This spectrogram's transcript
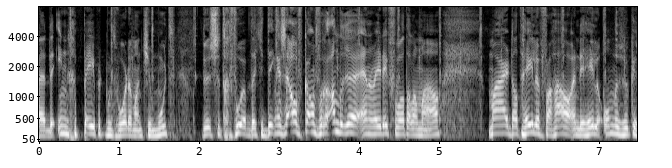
erin gepeperd moet worden. Want je moet dus het gevoel hebben dat je dingen zelf kan veranderen en weet ik veel wat allemaal. Maar dat hele verhaal en de hele onderzoek is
